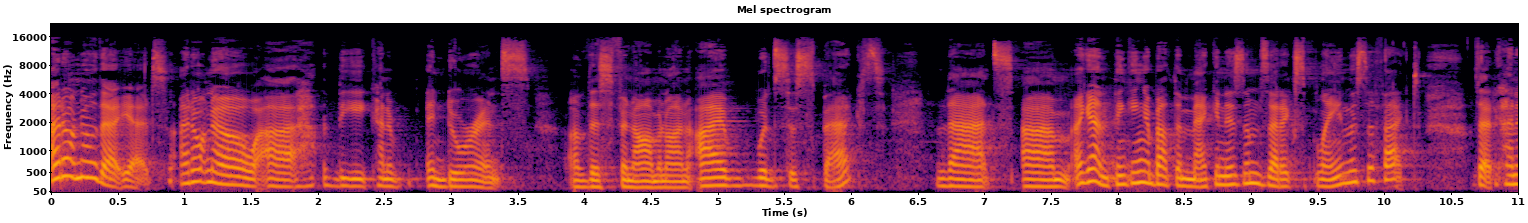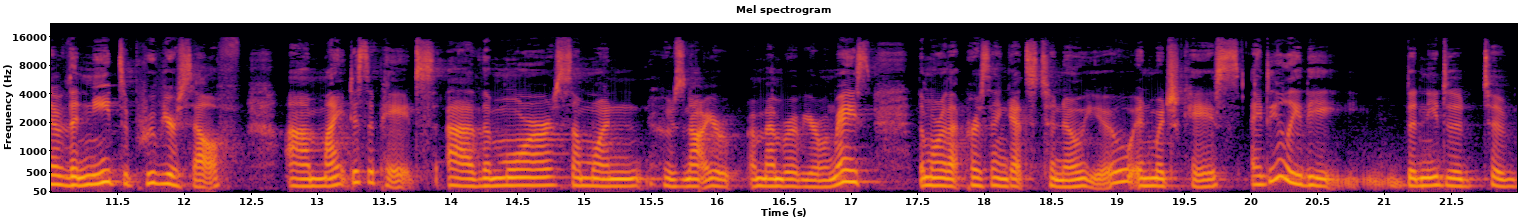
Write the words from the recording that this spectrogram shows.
I don't know that yet. I don't know uh, the kind of endurance of this phenomenon. I would suspect that, um, again, thinking about the mechanisms that explain this effect, that kind of the need to prove yourself um, might dissipate. Uh, the more someone who's not your, a member of your own race, the more that person gets to know you, in which case, ideally, the, the need to, to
